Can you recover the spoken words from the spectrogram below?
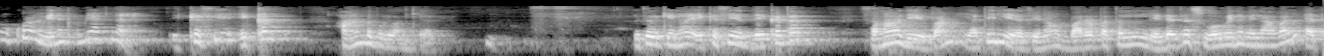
ඔක්කොම වෙන ක්‍රමයක් නැහැ. 101ක් අහන්න පුළුවන් කියලා. ඒතර කියනවා 102ට සමාදීපං යටිලිය තියෙනවා බරපතල ලෙඩද සුව වෙන වෙලාවල් ඇත.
